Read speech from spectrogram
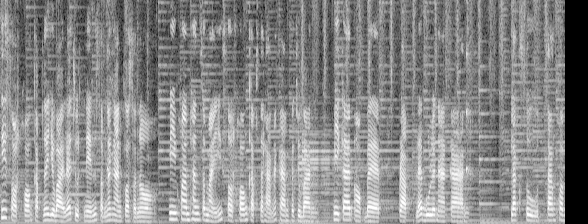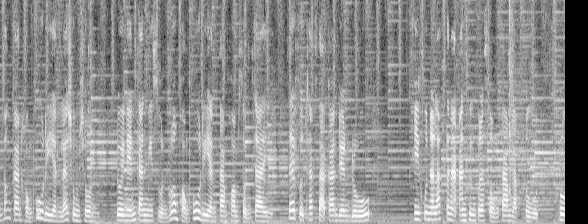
ที่สอดคล้องกับนโยบายและจุดเน้นสำนักงานกศน มีความทันสมัยสอดคล้องกับสถานการณ์ปัจจุบัน มีการออกแบบ ปรับและบูรณาการ หลักสูตรตามความต้องการของผู้เรียนและชุมชน โดยเน้นการมีส่วนร่วมของผู้เรียนตามความสนใจ ได้ฝึกทักษะการเรียนรู้ มีคุณลักษณะอันพึงประสงค์ตามหลักสูตร ครู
